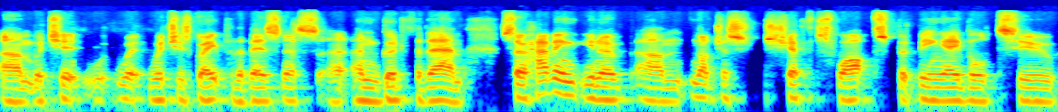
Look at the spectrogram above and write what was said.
um, which is which is great for the business uh, and good for them. So having you know um, not just shift swaps but being able to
